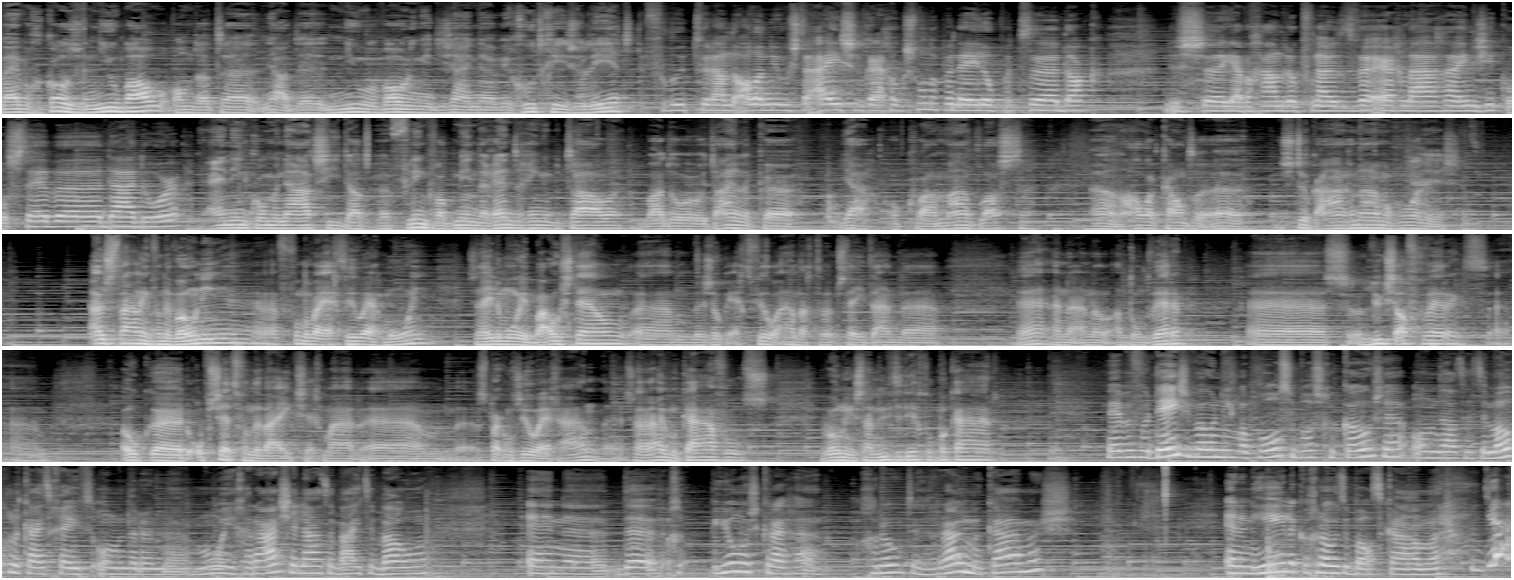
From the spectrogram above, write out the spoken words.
We hebben gekozen voor nieuwbouw, omdat uh, ja, de nieuwe woningen die zijn uh, weer goed geïsoleerd. Het voldoet weer aan de allernieuwste eisen. We krijgen ook zonnepanelen op het uh, dak. Dus ja, we gaan er ook vanuit dat we erg lage energiekosten hebben daardoor. En in combinatie dat we flink wat minder rente gingen betalen, waardoor uiteindelijk ja, ook qua maandlasten aan alle kanten een stuk aangenamer geworden is. De uitstraling van de woningen vonden we echt heel erg mooi. Is een hele mooie bouwstijl. Um, er is ook echt veel aandacht besteed aan, de, aan, aan, aan, het ontwerp. Uh, luxe afgewerkt. Uh, ook uh, de opzet van de wijk zeg maar, sprak ons heel erg aan. Er zijn ruime kavels. De woningen staan niet te dicht op elkaar. We hebben voor deze woning op Holsebos gekozen omdat het de mogelijkheid geeft om er een mooie garage later bij te bouwen. En de jongens krijgen grote ruime kamers en een heerlijke grote badkamer. Ja!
